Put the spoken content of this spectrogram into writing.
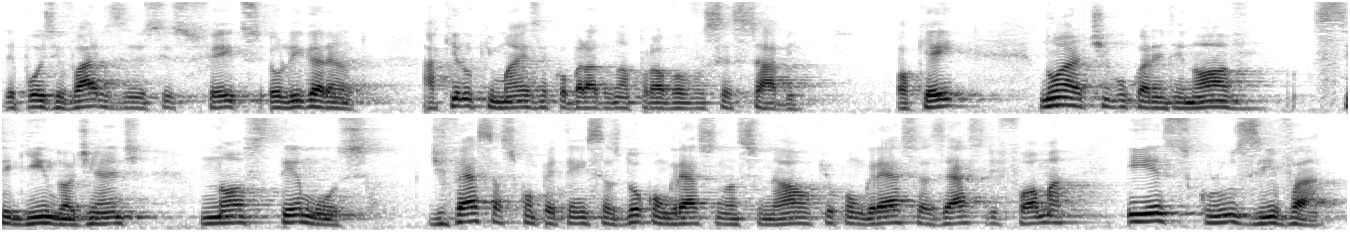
depois de vários exercícios feitos, eu lhe garanto, aquilo que mais é cobrado na prova você sabe, ok? No artigo 49, seguindo adiante, nós temos diversas competências do Congresso Nacional que o Congresso exerce de forma exclusiva.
